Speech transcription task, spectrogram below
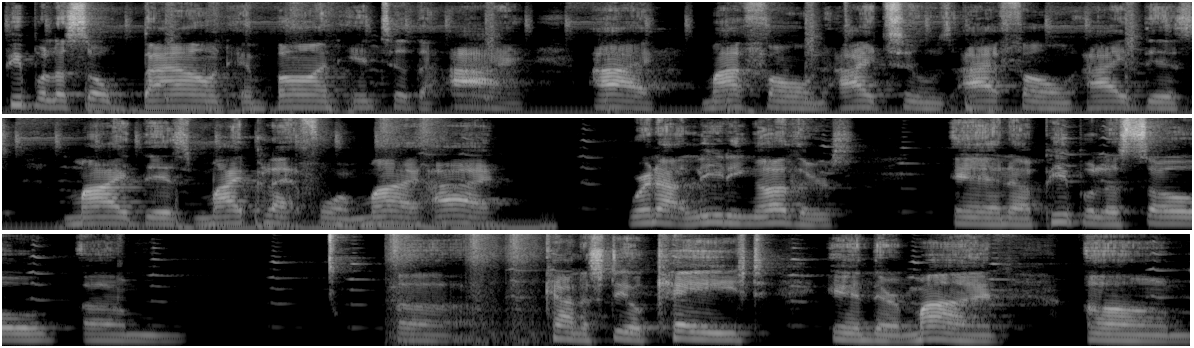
people are so bound and bond into the I. I, my phone, iTunes, iPhone, I this, my this, my platform, my I. We're not leading others, and uh, people are so um, uh, kind of still caged in their mind. Um,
